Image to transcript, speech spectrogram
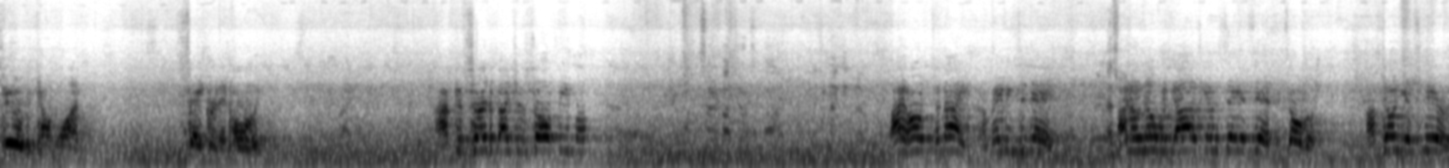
two become one. Sacred and holy. I'm concerned about your soul, people. I'm sorry about yours. Uh, that you're not getting up. I hope tonight, or maybe today. I don't know when God's going to say it's it. It's over. I'm telling you, it's near.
